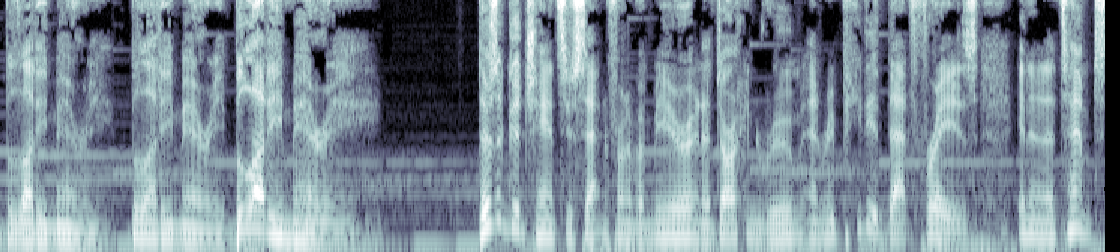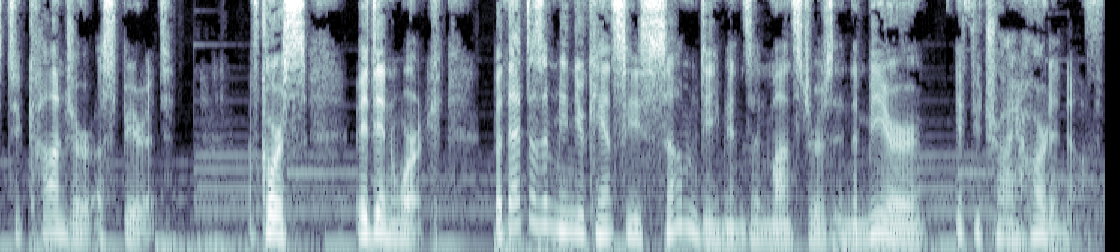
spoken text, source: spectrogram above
Bloody Mary, Bloody Mary, Bloody Mary. There's a good chance you sat in front of a mirror in a darkened room and repeated that phrase in an attempt to conjure a spirit. Of course, it didn't work, but that doesn't mean you can't see some demons and monsters in the mirror if you try hard enough.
